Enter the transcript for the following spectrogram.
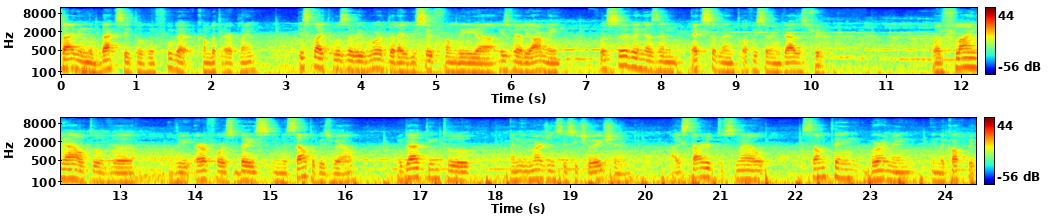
tied in the backseat of a Fouga combat airplane, this flight was a reward that I received from the uh, Israeli army for serving as an excellent officer in Gaza Strip. While flying out of uh, the Air Force base in the south of Israel, we got into an emergency situation. I started to smell something burning in the cockpit.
